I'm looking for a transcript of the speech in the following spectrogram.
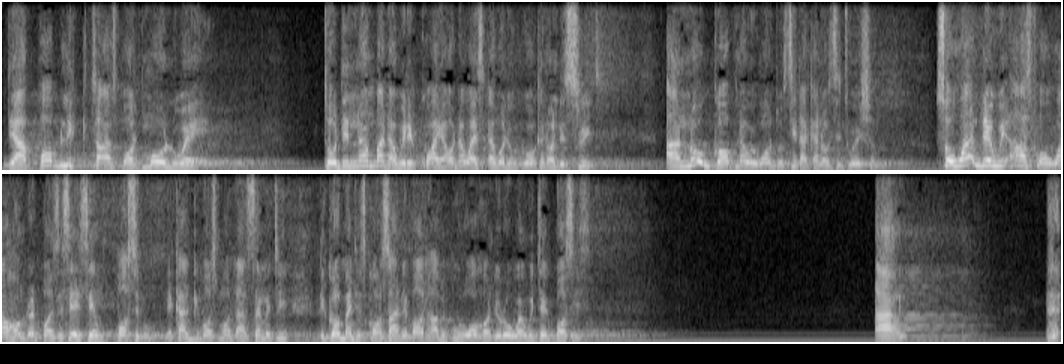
their public transport motorway to the number that we require. Otherwise, everybody would be walking on the street. And no governor will want to see that kind of situation. So one day we asked for 100 buses. They say it's impossible. They can't give us more than 70. The government is concerned about how people walk on the road when we take buses. And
